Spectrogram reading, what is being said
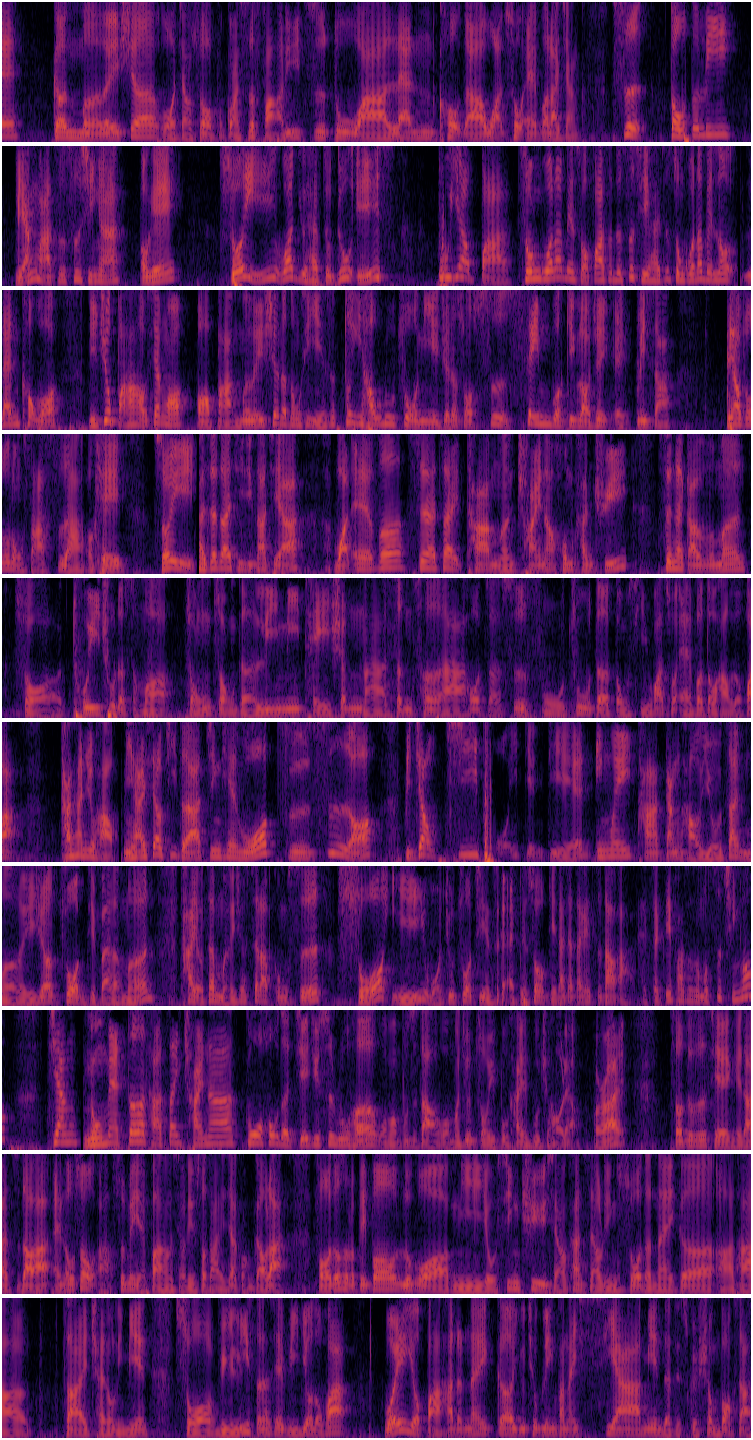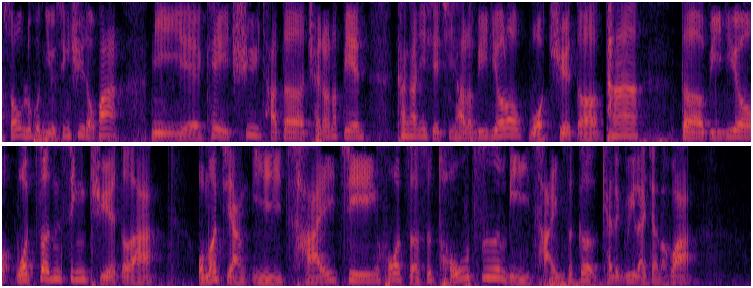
跟 Malaysia 我讲说，不管是法律制度啊、land code 啊、whatsoever 来讲，是 totally 两码子事情啊。OK，所以 what you have to do is 不要把中国那边所发生的事情，还是中国那边的 land code 哦，你就把它好像哦哦，把 Malaysia 的东西也是对号入座，你也觉得说是 same working logic，哎，please 啊，不要做这种傻事啊，OK？所以还是在提醒大家，whatever 现在在他们 China home country，现在 government 所推出的什么种种的 limitation 啊、政策啊，或者是辅助的东西，whatsoever 都好的话。看看就好，你还是要记得啊。今天我只是哦比较鸡婆一点点，因为他刚好有在 Malaysia 做 development，他有在 Malaysia set up 公司，所以我就做今天这个 episode 给大家大概知道啊，exactly 发生什么事情咯。这样 no matter 他在 China 过后的结局是如何，我们不知道，我们就走一步看一步就好了。All right，所以这是先给大家知道啊，and also 啊，顺便也帮小林说打一下广告啦。For those of the people，如果你有兴趣想要看小林说的那一个啊，他。在 channel 里面所 release 的那些 video 的话，我也有把他的那个 YouTube link 放在下面的 description box 啊，所以如果你有兴趣的话，你也可以去他的 channel 那边看看一些其他的 video 咯。我觉得他的 video，我真心觉得啊，我们讲以财经或者是投资理财这个 category 来讲的话，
